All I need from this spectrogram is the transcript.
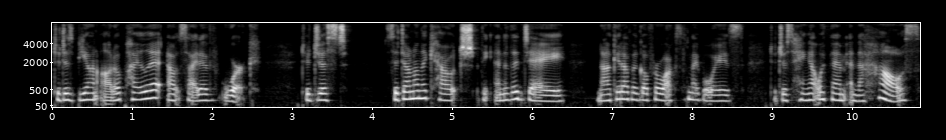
to just be on autopilot outside of work, to just sit down on the couch at the end of the day, not get up and go for walks with my boys, to just hang out with them in the house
